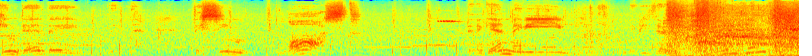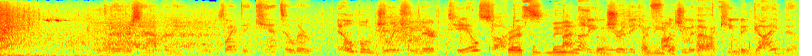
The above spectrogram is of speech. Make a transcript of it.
King dead, they they seem lost. Then again, maybe maybe they're. Whatever's happening, it's like they can't tell their elbow joints from their tail sockets. Crescent moons. I'm not even though. sure they can function without the king to guide them.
